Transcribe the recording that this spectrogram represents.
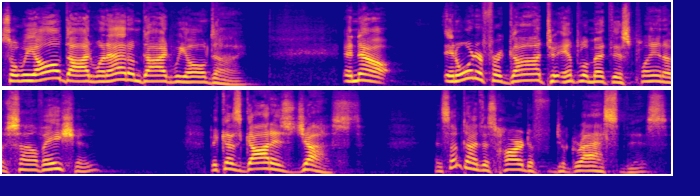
So we all died. When Adam died, we all died. And now, in order for God to implement this plan of salvation, because God is just, and sometimes it's hard to, to grasp this,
